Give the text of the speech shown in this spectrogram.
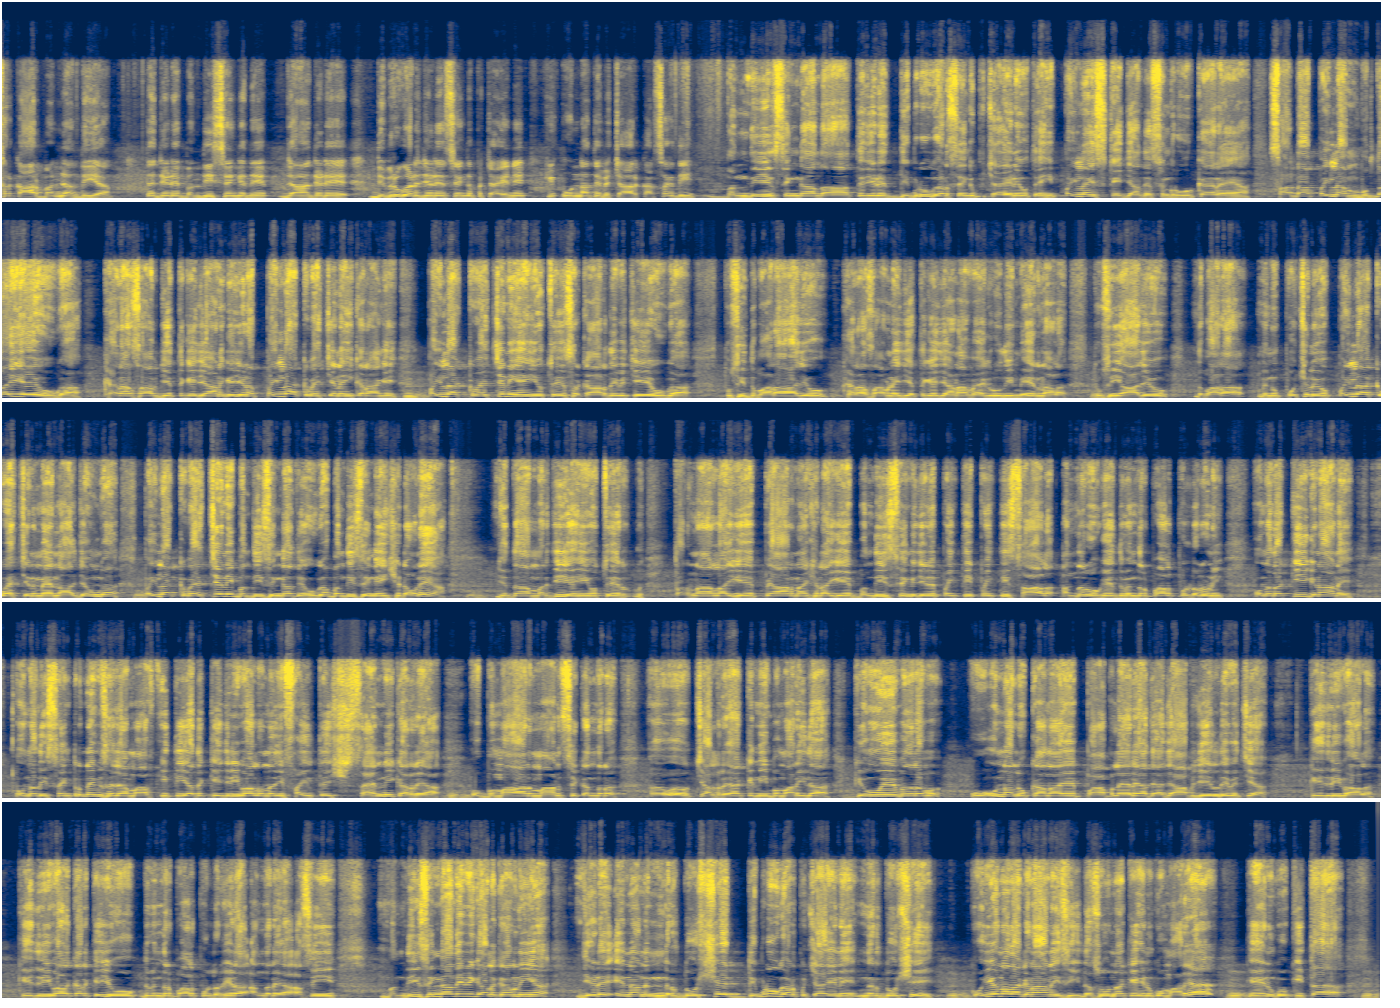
ਸਰਕਾਰ ਬਣ ਜਾਂਦੀ ਆ ਤੇ ਜਿਹੜੇ ਬੰਦੀ ਸਿੰਘ ਨੇ ਜਾਂ ਜਿਹੜੇ ਡਿਬਰੂਗੜ੍ਹ ਜਿਹੜੇ ਸਿੰਘ ਪਚਾਏ ਨੇ, ਕਿ ਉਹਨਾਂ ਤੇ ਵਿਚਾਰ ਕਰ ਸਕਦੀ ਹੈ? ਬੰਦੀ ਸਿੰਘਾਂ ਦਾ ਤੇ ਜਿਹੜੇ ਡਿਬਰੂਗੜ੍ਹ ਸਿੰਘ ਪਚਾਏ ਨੇ, ਉਹ ਤੇ ਅਸੀਂ ਪਹਿਲਾਂ ਹੀ ਸਟੇਜਾਂ ਤੇ ਸੰਗਰੂਰ ਕਹਿ ਰਹੇ ਆ ਸਾਡਾ ਪਹਿਲਾ ਮੁੱਦਾ ਹੀ ਇਹ ਹੋਊਗਾ ਖੈਰਾ ਸਾਹਿਬ ਜਿੱਤ ਕੇ ਜਾਣਗੇ, ਜਿਹੜਾ ਪਹਿਲਾ ਕੁਐਸਚਨ ਅਸੀਂ ਕਰਾਂਗੇ। ਪਹਿਲਾ ਕੁਐਸਚਨ ਹੀ ਅਸੀਂ ਉੱਥੇ ਸਰਕਾਰ ਦੇ ਵਿੱਚ ਇਹ ਹੋਊਗਾ, ਤੁਸੀਂ ਦੁਬਾਰਾ ਆ ਜਾਓ ਖੈਰਾ ਸਾਹਿਬ ਨੇ ਜਿੱਤ ਕੇ ਜਾਣਾ, ਵਾਹਿਗੁਰੂ ਦੀ ਮਿਹਰ ਨਾਲ ਤੁਸੀਂ ਆ ਜਾਓ, ਦੁਬਾਰਾ ਮੈਨੂੰ ਪੁੱਛ ਲਿਓ, ਪਹਿਲਾ ਕੁਐਸਚਨ ਮੈਂ ਨਾਲ ਜਾਊਂਗਾ। ਪਹਿਲਾ ਕੁਐਸਚਨ ਨਹੀਂ ਬੰਦੀ ਸਿੰਘਾਂ ਤੇ ਹੋਊਗਾ ਬੰਦੀ ਸਿੰਘ ਅਸੀਂ ਛਡਾਉਣੇ ਆ। ਜਿੱਦਾਂ ਮਰਜ਼ੀ ਅਸੀਂ ਉੱਥੇ ਧਰਨਾ ਲਾਈਏ ਪਿਆਰ ਨਾਲ ਛਡਾਈਏ ਬੰਦੀ ਸਿੰਘ ਜਿਹੜੇ 35 35 ਸਾਲ ਅੰਦਰ ਹੋ ਗਏ ਦਵਿੰਦਰਪਾਲ ਭੁੱਲਰ ਹੋਣੀ ਉਹਨਾਂ ਦਾ ਕੀ ਗੁਨਾਹ ਨੇ? ਉਹਨਾਂ ਦੀ ਸੈਂਟਰ ਨੇ ਵੀ ਸਜ਼ਾ ਮਾਫ ਕੀਤੀ ਆ ਤੇ ਕੇਜਰੀਵਾਲ ਉਹਨਾਂ ਦੀ ਫਾਈਲ ਤੇ ਸਾਈਨ ਨਹੀਂ ਕਰ ਰਿਹਾ। ਉਹ ਬਿਮਾਰ ਮਾਨਸਿਕ ਅੰਦਰ ਅ, ਚੱਲ ਰਿਹਾ ਕਿੰਨੀ ਬਿਮਾਰੀ ਦਾ। ਕਿਉਂ ਇਹ ਮਤਲਬ ਉਹ ਉਹਨਾਂ ਲੋਕਾਂ ਦਾ ਇਹ ਪਾਪ ਲੈ ਰਿਹਾ ਤੇ ਅੱਜ ਆਪ ਜੇਲ੍ਹ ਦੇ ਵਿੱਚ ਆ ਕੇਜਰੀਵਾਲ? ਕੇਜਰੀਵਾਲ ਕਰਕੇ ਹੀ ਉਹ ਦਵਿੰਦਰਪਾਲ ਭੁੱਲਰ ਜਿਹੜਾ ਅੰਦਰ ਆ ਅਸੀਂ ਬੰਦੀ ਸਿੰਘਾਂ ਦੀ ਵੀ ਗੱਲ ਕਰਨੀ ਆ ਜਿਹੜੇ ਇਹਨਾਂ ਨੇ ਨਿਰਦੋਸ਼ੇ ਡਿਬੜੂਗੜ ਪਹੁੰਚਾਏ ਨੇ ਨਿਰਦੋਸ਼ੇ ਕੋਈ ਉਹਨਾਂ ਦਾ ਗੁਨਾਹ ਨਹੀਂ ਸੀ ਦੱਸੋ ਉਹਨਾਂ ਕਿਸੇ ਨੂੰ ਕੋ ਮਾਰਿਆ? ਕਿਸੇ ਨੂੰ ਕੋ ਕੀਤਾ?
